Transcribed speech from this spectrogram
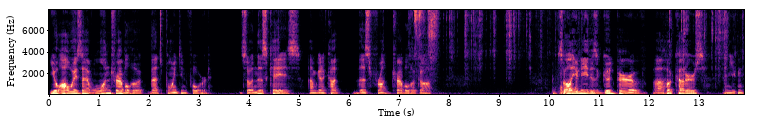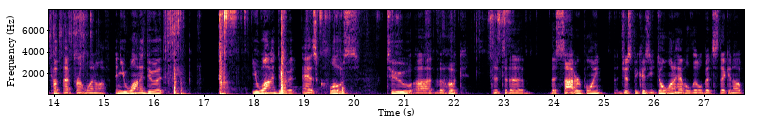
you'll always have one treble hook that's pointing forward. So in this case, I'm going to cut this front treble hook off. So all you need is a good pair of uh, hook cutters and you can cut that front one off. And you want to do it, you want to do it as close to uh, the hook, to, to the, the solder point, just because you don't want to have a little bit sticking up.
